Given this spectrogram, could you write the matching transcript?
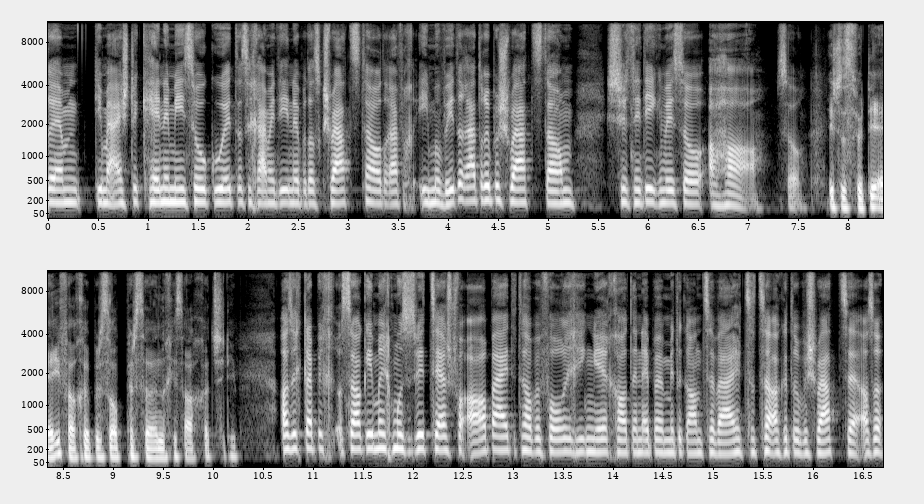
ähm, die meisten kennen mich so gut, dass ich auch mit ihnen über das geschwätzt habe oder einfach immer wieder auch darüber geschwätzt habe. Es ist jetzt nicht irgendwie so, aha, so. Ist es für dich einfach, über so persönliche Sachen zu schreiben? Also ich glaube, ich sage immer, ich muss es wie zuerst verarbeitet haben, bevor ich irgendwie kann dann eben mit der ganzen Welt sozusagen darüber schwätzen. Also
